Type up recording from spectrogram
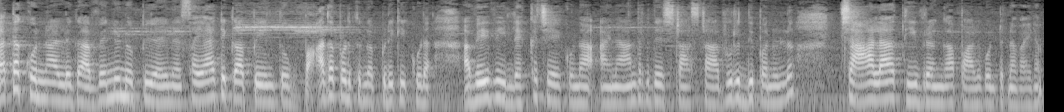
గత కొన్నాళ్ళుగా వెన్నునొప్పి అయిన సయాటికా పెయిన్తో బాధపడుతున్నప్పటికీ కూడా అవేవి లెక్క చేయకుండా ఆయన ఆంధ్రప్రదేశ్ రాష్ట్ర అభివృద్ధి పనుల్లో చాలా తీవ్రంగా పాల్గొంటున్న వైనం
